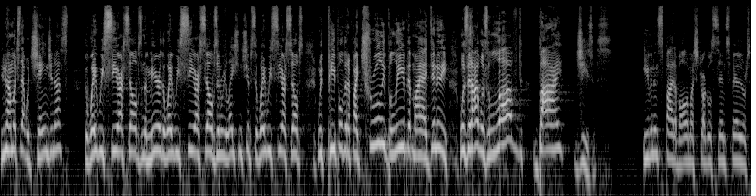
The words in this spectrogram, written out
you know how much that would change in us? The way we see ourselves in the mirror, the way we see ourselves in relationships, the way we see ourselves with people, that if I truly believed that my identity was that I was loved by Jesus. Even in spite of all of my struggles, sins, failures,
